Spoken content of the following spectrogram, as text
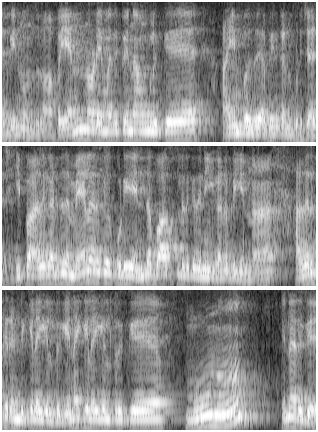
அப்படின்னு வந்துடும் அப்போ என்னுடைய மதிப்பு என்ன உங்களுக்கு? ஐம்பது அப்படின்னு கண்டுபிடிச்சாச்சு. இப்போ அதுக்கு அடுத்தது மேலே இருக்கக்கூடிய எந்த பாக்ஸில் இருக்குது நீங்கள் கண்டுபிடிக்கணும்னா அதற்கு ரெண்டு கிளைகள் இருக்கு. என்ன கிளைகள் இருக்கு? மூணும் என்ன இருக்கு?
